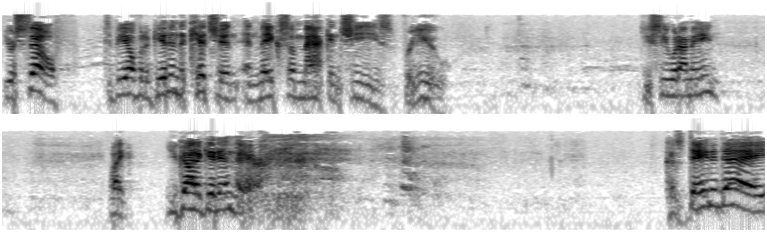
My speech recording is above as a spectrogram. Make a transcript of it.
yourself to be able to get in the kitchen and make some mac and cheese for you. Do you see what I mean? Like, you got to get in there. Because day to day,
